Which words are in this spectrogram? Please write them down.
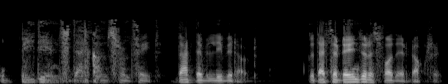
obedience that comes from faith. That they will leave it out. That's a dangerous for their doctrine.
